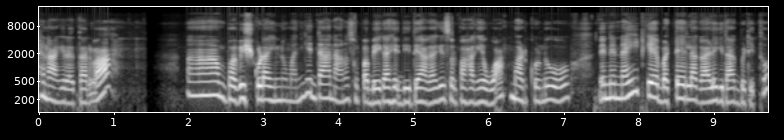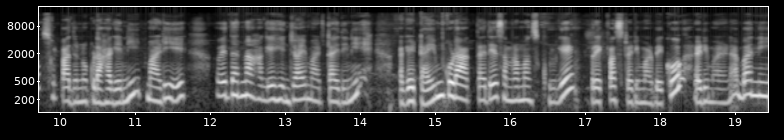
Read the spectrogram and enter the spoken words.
ಚೆನ್ನಾಗಿರತ್ತಲ್ವಾ? ಭವಿಷ್ ಕೂಡ ಇನ್ನೂ ಮನಗಿದ್ದ. ನಾನು ಸ್ವಲ್ಪ ಬೇಗ ಎದ್ದಿದ್ದೆ. ಹಾಗಾಗಿ ಸ್ವಲ್ಪ ಹಾಗೆ ವಾಕ್ ಮಾಡಿಕೊಂಡು ನಿನ್ನೆ ನೈಟ್ಗೆ ಬಟ್ಟೆ ಎಲ್ಲ ಗಾಳಿಗೆ ಇದಾಗ್ಬಿಟ್ಟಿತ್ತು. ಸ್ವಲ್ಪ ಅದನ್ನು ಕೂಡ ಹಾಗೆ ನೀಟ್ ಮಾಡಿ ವೆದರ್ನ ಹಾಗೆ ಎಂಜಾಯ್ ಮಾಡ್ತಾ ಇದ್ದೀನಿ. ಹಾಗೆ ಟೈಮ್ ಕೂಡ ಆಗ್ತಾಯಿದೆ ಸಂಭ್ರಮ ಸ್ಕೂಲ್ಗೆ ಬ್ರೇಕ್ಫಾಸ್ಟ್ ರೆಡಿ ಮಾಡಬೇಕು. ರೆಡಿ ಮಾಡೋಣ. ಬನ್ನಿ.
